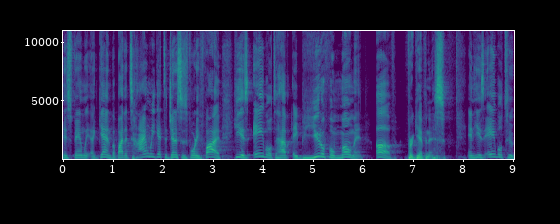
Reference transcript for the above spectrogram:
his family again. But by the time we get to Genesis 45, he is able to have a beautiful moment of forgiveness and he is able to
